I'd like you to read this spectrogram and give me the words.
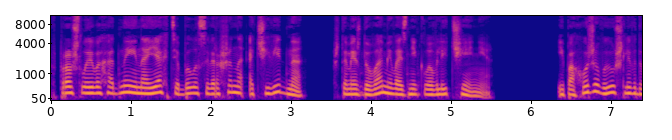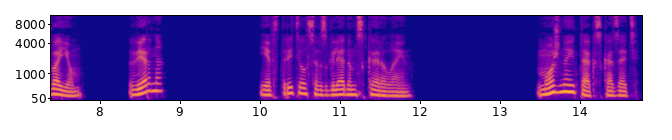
В прошлые выходные на яхте было совершенно очевидно, что между вами возникло влечение. И, похоже, вы ушли вдвоем. Верно? Я встретился взглядом с Кэролайн. Можно и так сказать.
